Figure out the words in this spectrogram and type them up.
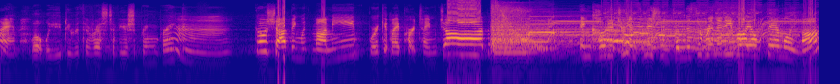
Time. What will you do with the rest of your spring break? Hmm. Go shopping with mommy, work at my part-time job. Encoded transmission from the Serenity Royal Family. Huh?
